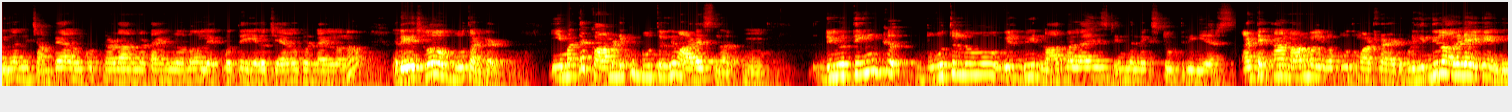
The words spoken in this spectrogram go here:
విలన్ని చంపేయాలనుకుంటున్నాడు అన్న టైంలోనో లేకపోతే ఏదో చేయాలనుకున్న టైంలోనో రేజ్లో బూత్ అంటాడు. ఈ మధ్య కామెడీకి బూతుల్ని వాడేస్తున్నారు. డూ యూ థింక్ బూతులు will be normalized in the next two three years అంటే ఆ నార్మల్గా బూత్ మాట్లాడాడు. ఇప్పుడు హిందీలో ఆల్రెడీ అయిపోయింది.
